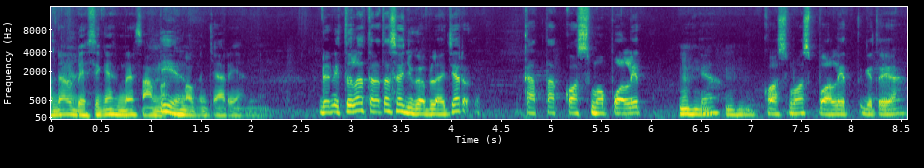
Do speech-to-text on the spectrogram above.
Padahal basicnya sebenarnya sama Iya. semua pencariannya. Dan itulah ternyata saya juga belajar kata kosmopolit, Mhm, ya, kosmospolit gitu ya.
